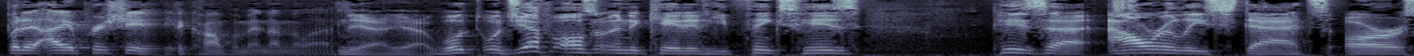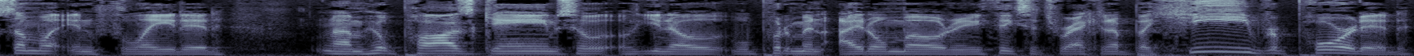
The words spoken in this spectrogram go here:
But I appreciate the compliment nonetheless. Yeah, yeah. Well, well, Jeff also indicated he thinks his his uh, hourly stats are somewhat inflated. Um, he'll pause games. He'll you know we'll put him in idle mode, and he thinks it's racking up. But he reported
